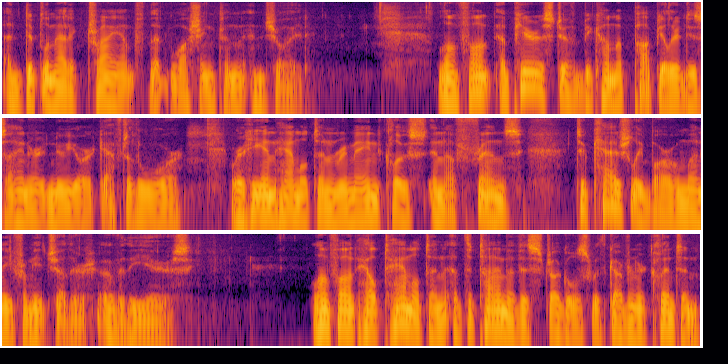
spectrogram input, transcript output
a diplomatic triumph that Washington enjoyed. L'Enfant appears to have become a popular designer in New York after the war, where he and Hamilton remained close enough friends to casually borrow money from each other over the years. L'Enfant helped Hamilton at the time of his struggles with Governor Clinton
